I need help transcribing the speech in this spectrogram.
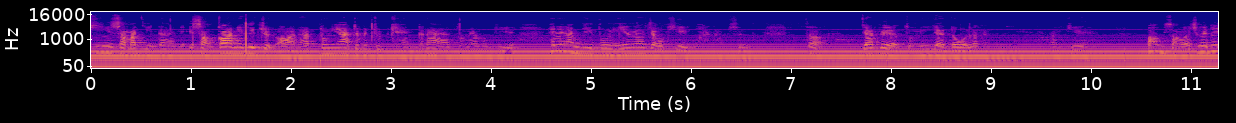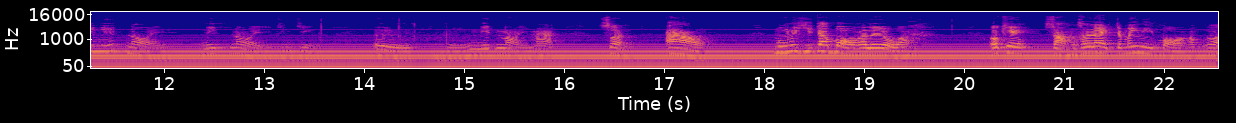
ขี้สามารถยิงได้เนี่ยไอสองก้อนนี้คือจุดอ่อนครับ ตรงนี้อาจจะเป็นจุดแข็งก็ได้ครับตรงนี้บางที ให้แนะนำยิงตรงนี้น่าจะโอเคกว่าครับซึ่งก็ยัดไปแบบตรงนี้อย่าโดนแล้วกันโอเค ป้อมเสาก็ช่วยได้นิดหน่อย นิดหน่อยจริง ๆ เออนิดหน่อยมาก ส่วนอ้าว มึงไม่คิดจะบอกกันเลยเหรอวะ โอเคสามขั้นแรกจะไม่มีบอกครับก็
